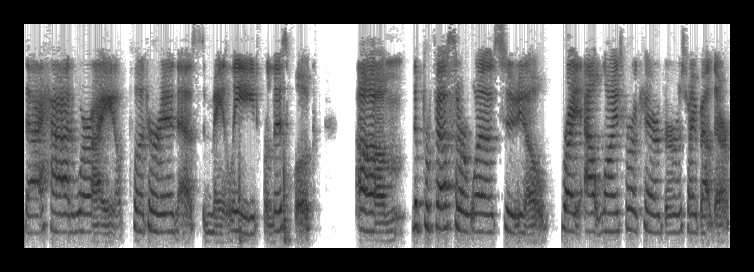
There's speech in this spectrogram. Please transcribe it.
that I had, where I you know, put her in as the main lead for this book, um, the professor was to you know write outlines for her characters, write about their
